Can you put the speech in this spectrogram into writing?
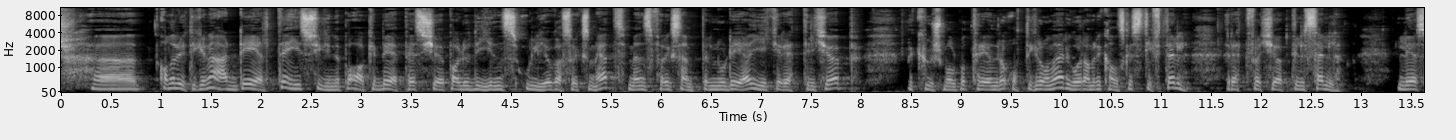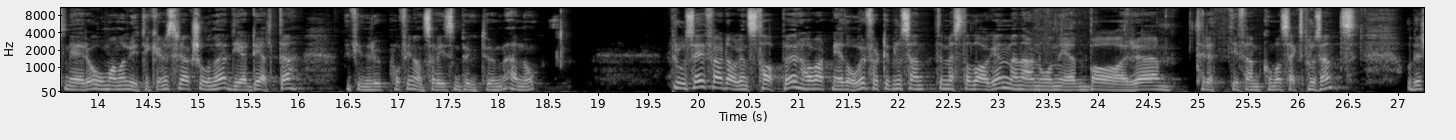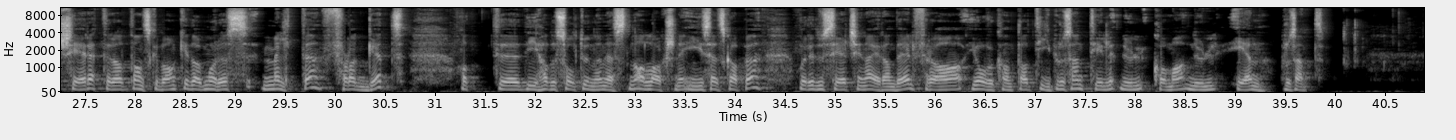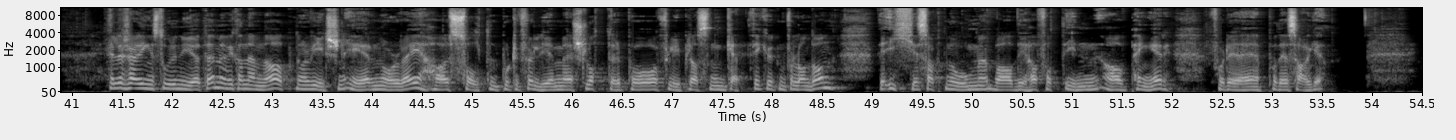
Analytikerne er delte i synet på Aker BPs kjøp av Ludins olje- og gassvirksomhet. Mens f.eks. Nordea gikk rett til kjøp med kursmål på 380 kroner, går amerikanske Stiftel rett fra kjøp til selv. Les mer om analytikernes reaksjoner, de er delte. Det finner du på finansavisen.no. Prosafe er dagens taper, har vært ned over 40 det meste av dagen, men er nå ned bare 35,6 og Det skjer etter at Danske Bank i dag morges meldte, flagget, at de hadde solgt unna nesten alle aksjene i selskapet og redusert sin eierandel fra i overkant av 10% til 0,01 Ellers er det ingen store nyheter, men vi kan nevne at Norwegian Air Norway har solgt en portefølje med slåtter på flyplassen Gatwick utenfor London. Det er ikke sagt noe om hva de har fått inn av penger det, på det salget.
